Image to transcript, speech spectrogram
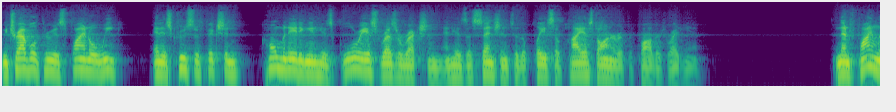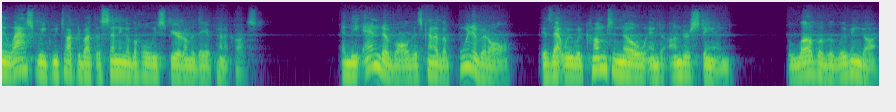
We traveled through his final week and his crucifixion, culminating in his glorious resurrection and his ascension to the place of highest honor at the Father's right hand. And then finally, last week, we talked about the sending of the Holy Spirit on the day of Pentecost. And the end of all this, kind of the point of it all, is that we would come to know and to understand the love of the living God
